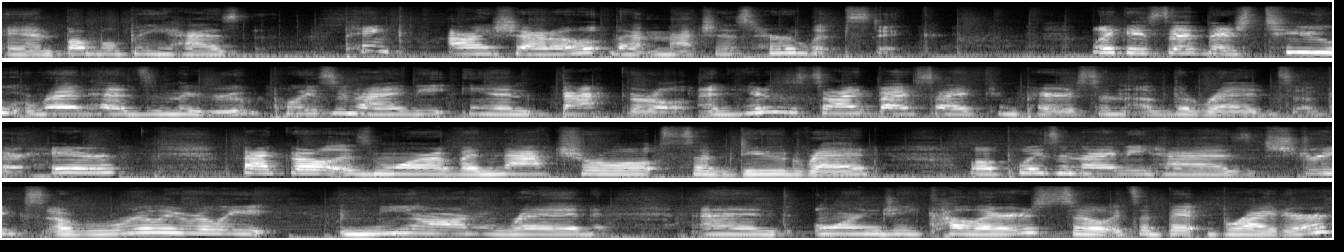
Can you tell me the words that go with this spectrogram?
and Bumblebee has pink eyeshadow that matches her lipstick. Like I said, there's two redheads in the group, Poison Ivy and Batgirl. And here's a side-by-side -side comparison of the reds of their hair. Batgirl is more of a natural, subdued red, while Poison Ivy has streaks of really, really neon red and orangey colors, so it's a bit brighter.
